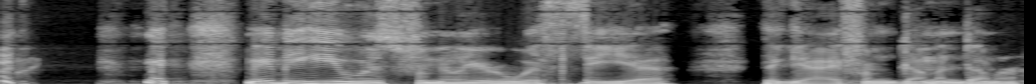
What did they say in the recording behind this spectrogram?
Maybe he was familiar with the uh, the guy from Dumb and Dumber.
